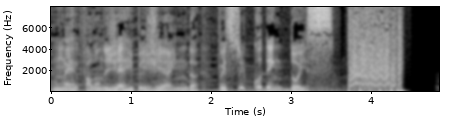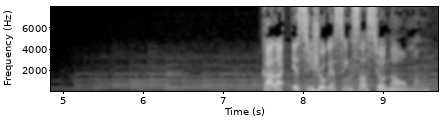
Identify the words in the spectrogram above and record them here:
não é falando de RPG ainda, foi Suicoden 2. Cara, esse jogo é sensacional, mano.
